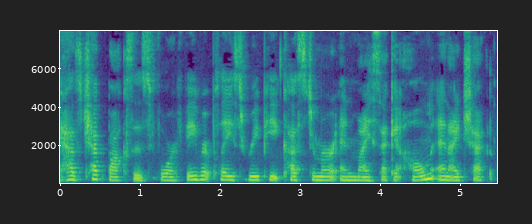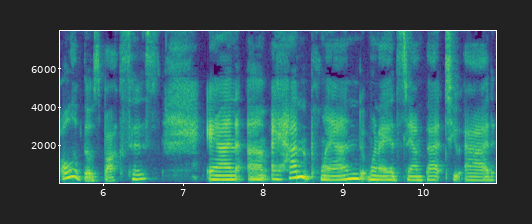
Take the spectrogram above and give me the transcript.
it has check boxes for favorite place, repeat customer, and my second home, and I checked all of those boxes. And um, I hadn't planned when I had stamped that to add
